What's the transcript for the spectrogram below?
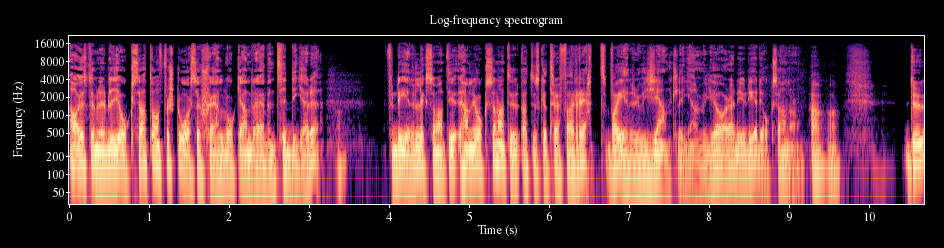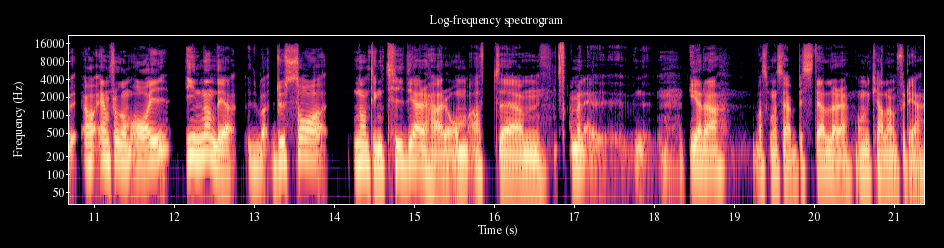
Ja, just det. Men det blir ju också att de förstår sig själv och andra även tidigare. För det, är det, liksom att det handlar också om att du, att du ska träffa rätt. Vad är det du egentligen vill göra? Det är ju det det också handlar om. Ja, ja. Du, jag har en fråga om AI. Innan det, du sa någonting tidigare här om att ehm, men, eh, era vad ska man säga, beställare, om vi kallar dem för det,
